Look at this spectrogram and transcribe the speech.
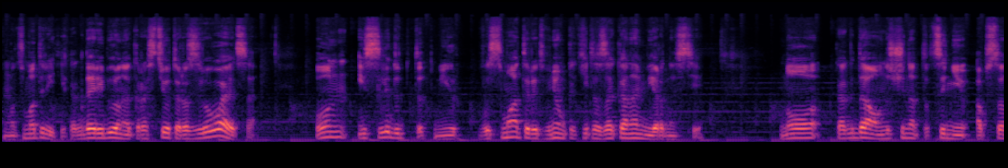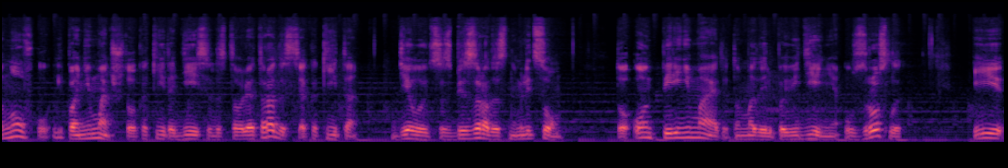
Вот смотрите, когда ребенок растет и развивается, он исследует этот мир, высматривает в нем какие-то закономерности. Но когда он начинает оценивать обстановку и понимать, что какие-то действия доставляют радость, а какие-то делаются с безрадостным лицом, то он перенимает эту модель поведения у взрослых и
